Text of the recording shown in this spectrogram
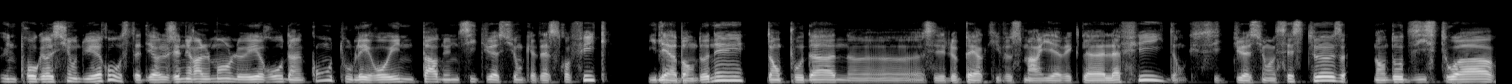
une progression du héros. C'est-à-dire, généralement, le héros d'un conte où l'héroïne part d'une situation catastrophique, il est abandonné. Dans Podane, euh, c'est le père qui veut se marier avec la, fille, donc situation incestueuse. Dans d'autres histoires,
